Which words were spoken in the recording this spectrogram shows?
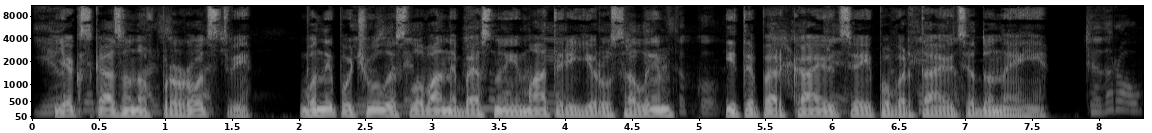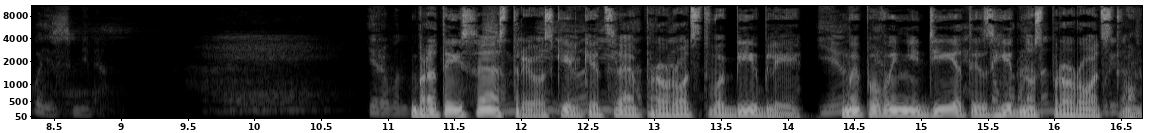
Як сказано в пророцтві, вони почули слова Небесної Матері Єрусалим і тепер каються і повертаються до неї. Брати й сестри, оскільки це пророцтво Біблії, ми повинні діяти згідно з пророцтвом.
